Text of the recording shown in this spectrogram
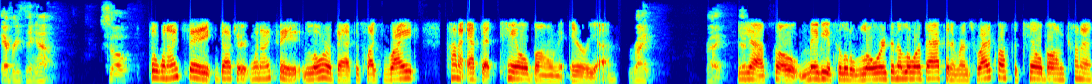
everything out. So So when I say, doctor, when I say lower back, it's like right kind of at that tailbone area. right, right, Yeah, so maybe it's a little lower than the lower back and it runs right across the tailbone, kind of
